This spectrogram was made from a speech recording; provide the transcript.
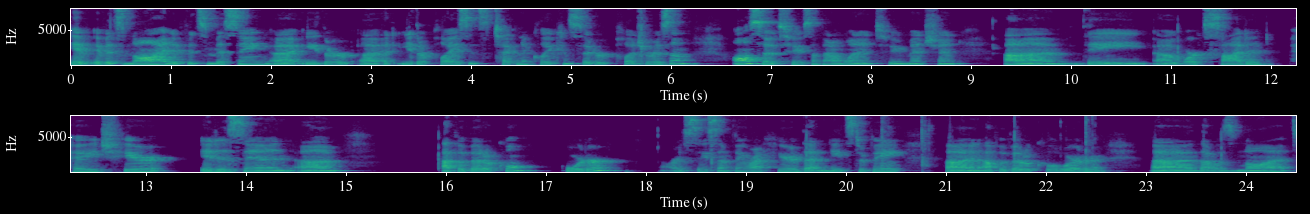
if, if it's not, if it's missing uh, either uh, at either place, it's technically considered plagiarism. Also, too, something I wanted to mention, um, the uh, works cited page here, it is in um, alphabetical order I see something right here that needs to be uh, in alphabetical order. Uh, that was not.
